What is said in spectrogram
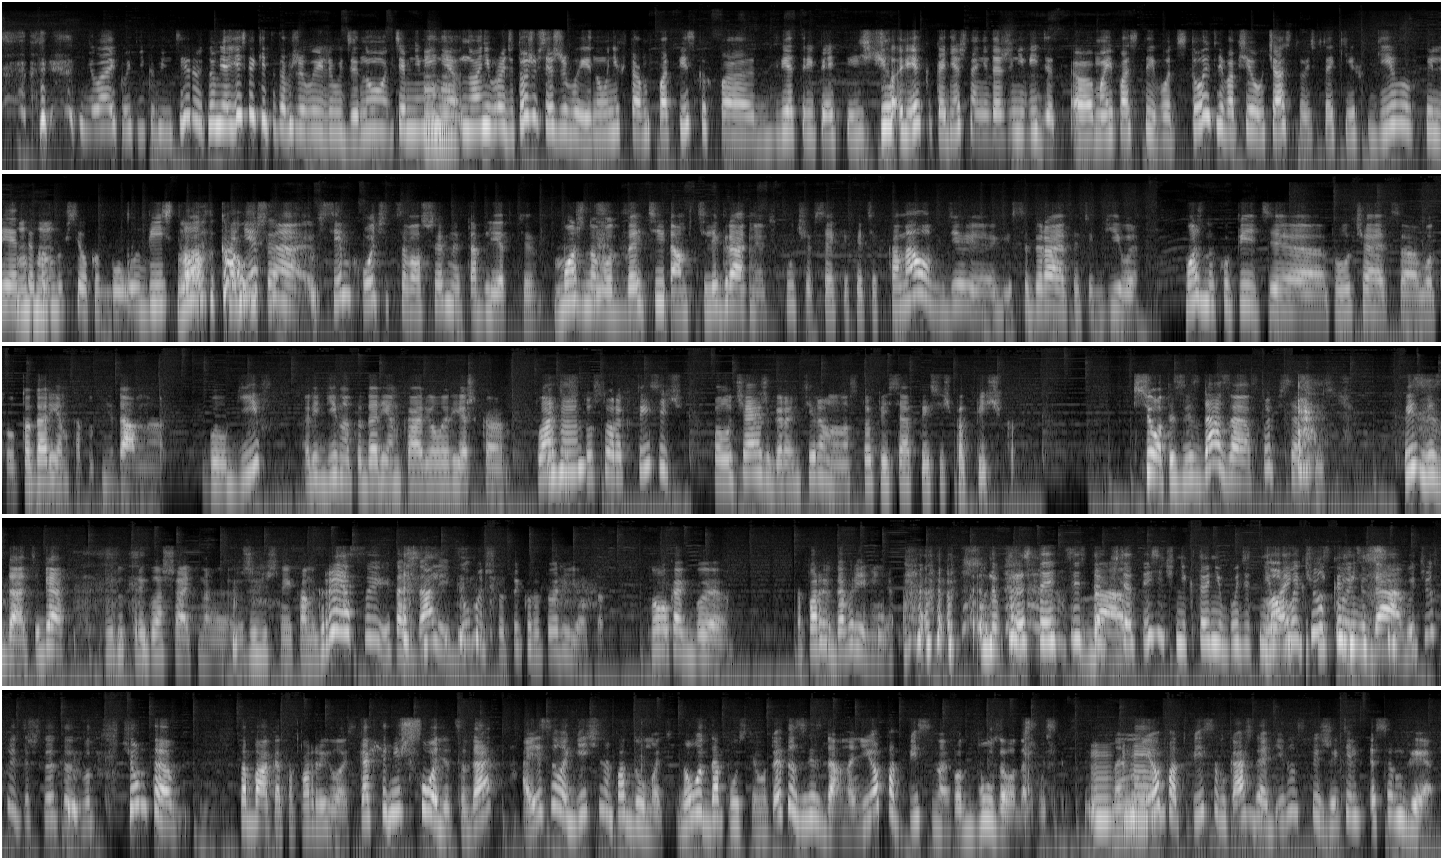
не лайкают, не комментируют. Но у меня есть какие-то там живые люди, но тем не менее, uh-huh. ну они вроде тоже все живые, но у них там в подписках по 2-3-5 тысяч человек, и, конечно, они даже не видят э, мои посты. Вот стоит ли вообще участвовать в таких гивах, или это uh-huh. как бы все как бы убийство? Ну, конечно, всем хочется волшебной таблетки. Можно вот зайти там в Телеграме, куча всяких этих каналов, где собирают эти гивы. Можно купить, э, получается, вот у Тодоренко тут недавно был гиф, Регина Тодоренко, Орел и Решка. Платишь угу. 140 тысяч, получаешь гарантированно на 150 тысяч подписчиков. Все, ты звезда за 150 тысяч. Ты звезда, тебя будут приглашать на жилищные конгрессы и так далее, и думать, что ты крутой риэлтор. Но как бы до поры до времени. Ну, просто эти 150 да. тысяч никто не будет не Но лайкать, вы чувствуете, да, вы чувствуете, что это вот в чем-то собака-то порылась. Как-то не сходится, да? А если логично подумать, ну вот, допустим, вот эта звезда, на нее подписано, вот Бузова, допустим, mm-hmm. на нее подписан каждый одиннадцатый житель СНГ.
